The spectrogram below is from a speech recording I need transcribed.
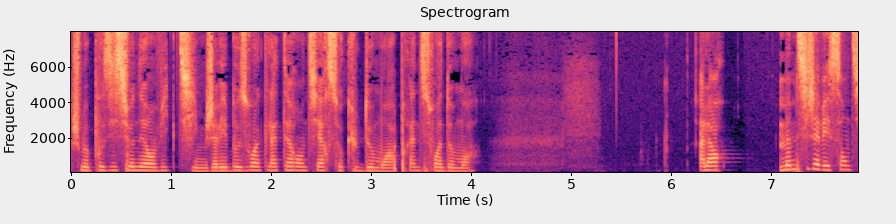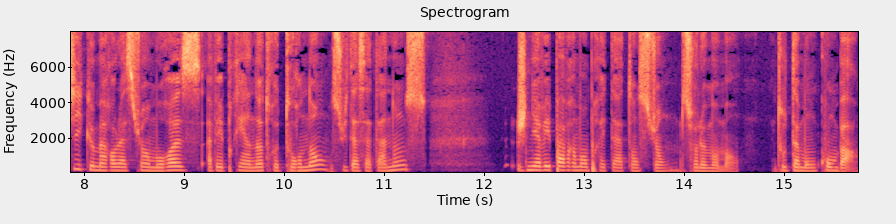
Je me positionnais en victime, j'avais besoin que la terre entière s'occupe de moi, prenne soin de moi. Alors, même si j'avais senti que ma relation amoureuse avait pris un autre tournant suite à cette annonce, je n'y avais pas vraiment prêté attention sur le moment, tout à mon combat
